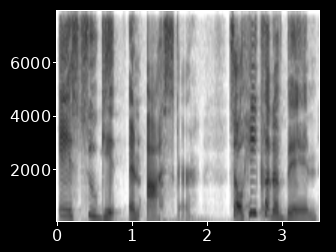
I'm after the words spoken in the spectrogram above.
is to get an Oscar. So he could have been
